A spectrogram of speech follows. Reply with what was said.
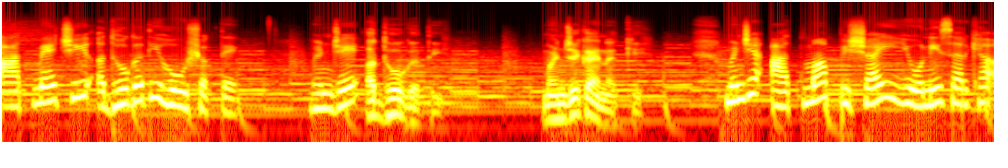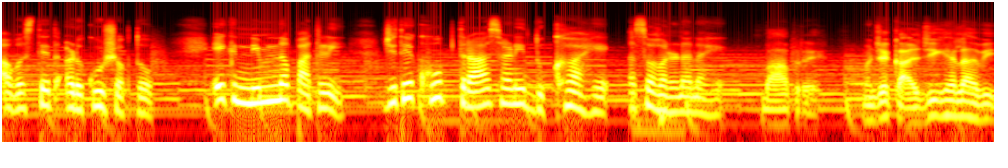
आत्म्याची अधोगती होऊ शकते. म्हणजे? अधोगती. म्हणजे काय नक्की? म्हणजे आत्मा पिशाई योनीसारख्या अवस्थेत अडकू शकतो. एक निम्न पातळी जिथे खूप त्रास आणि दुःख आहे असं वर्णन आहे. बापरे. म्हणजे काळजी घ्यायला हवी.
